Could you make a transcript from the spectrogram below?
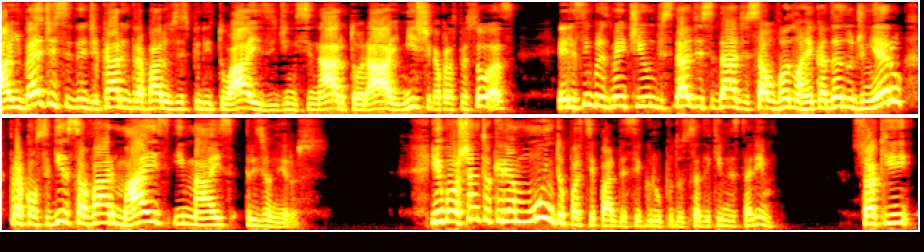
ao invés de se dedicar em trabalhos espirituais e de ensinar Torá e mística para as pessoas, eles simplesmente iam de cidade em cidade, salvando, arrecadando dinheiro para conseguir salvar mais e mais prisioneiros. E o Baal queria muito participar desse grupo dos Sadikim Nestarim. Só que,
